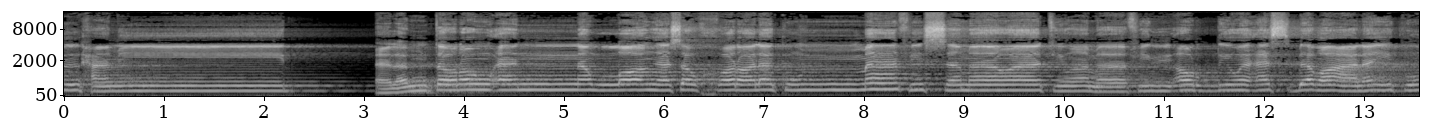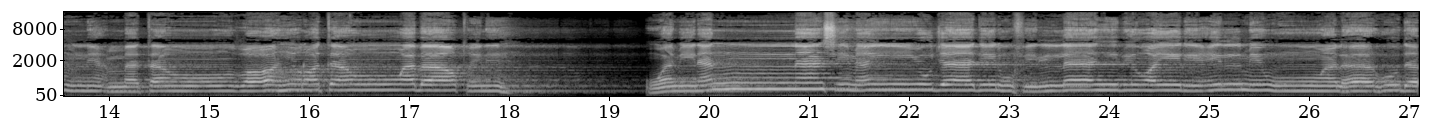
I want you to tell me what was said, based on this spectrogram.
الحميد ألم تروا أن الله سخر لكم ما في السماوات وما في الأرض وأسبغ عليكم نعمة ظاهرة وباطنة ومن الناس من يجادل في الله بغير علم ولا هدى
